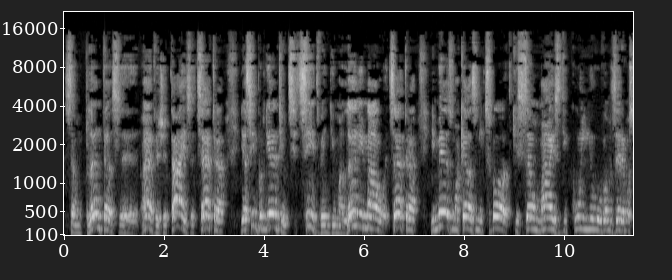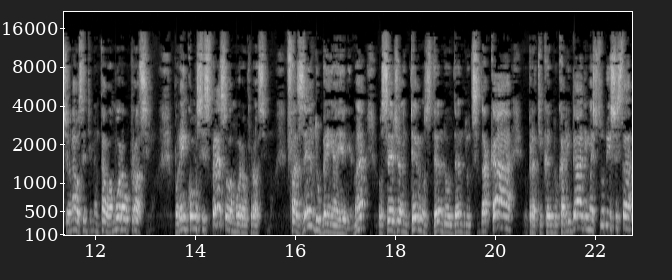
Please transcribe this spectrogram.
são plantas, eh, é, vegetais, etc. E assim por diante, o tzitzit vem de uma lã animal, etc. E mesmo aquelas mitzvot que são mais de cunho, vamos dizer, emocional, sentimental, amor ao próximo. Porém, como se expressa o amor ao próximo? Fazendo bem a ele, não é? ou seja, em termos dando, dando tzedakah, praticando caridade, mas tudo isso está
